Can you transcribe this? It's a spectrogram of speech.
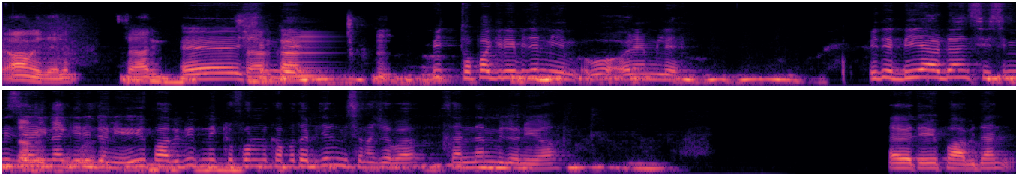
Devam edelim. Ser, Ee, Serkan şimdi bir topa girebilir miyim? O önemli. Bir de bir yerden sesimiz Tabii yayına ki, geri buyurun. dönüyor. Eyüp abi bir mikrofonunu kapatabilir misin acaba? Senden mi dönüyor? Evet Eyüp abiden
